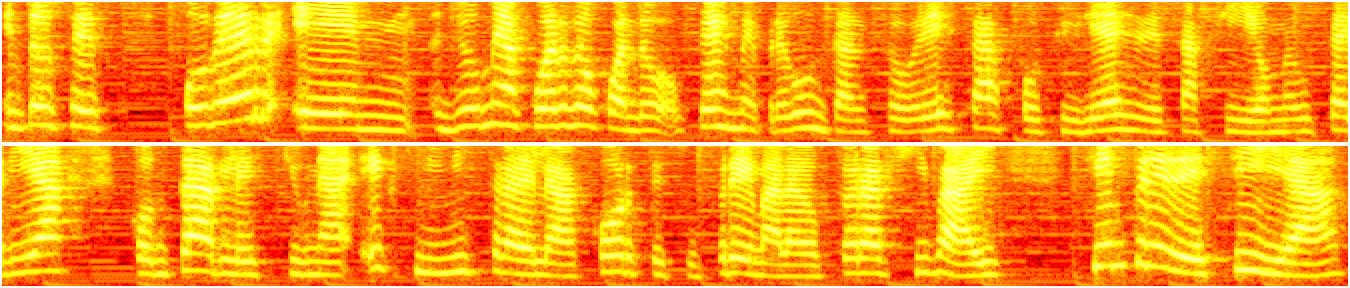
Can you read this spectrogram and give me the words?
Entonces, poder, em, yo me acuerdo cuando ustedes me preguntan sobre estas posibilidades de desafío, me gustaría contarles que una ex ministra de la Corte Suprema, la doctora Argibay, siempre decía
